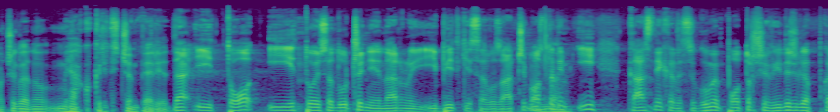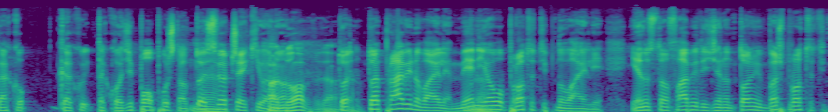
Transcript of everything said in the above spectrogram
očigledno jako kritičan period. Da, i to, i to je sad učenje, naravno, i bitke sa vozačima ostalim, da. i kasnije kada se gume potroše, vidiš ga kako kako takođe popušta, ali to ne. je sve očekivano. Pa dobro, da. To, to je pravi Novajlija. Meni da. je ovo prototip Novajlije. Jednostavno Fabio Di Giannantoni je baš prototip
